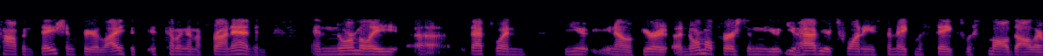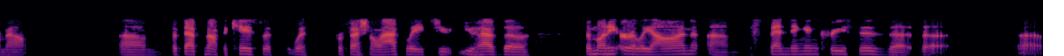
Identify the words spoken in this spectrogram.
compensation for your life. It's, it's, coming on the front end, and and normally uh, that's when you you know if you're a, a normal person, you you have your 20s to make mistakes with small dollar amounts. Um, but that's not the case with with professional athletes, you you have the the money early on, um, spending increases, the the um,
